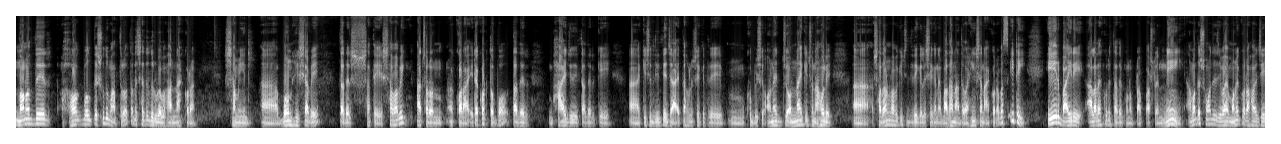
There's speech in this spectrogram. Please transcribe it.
ননদদের হক বলতে শুধুমাত্র তাদের সাথে দুর্ব্যবহার না করা। স্বামীর বোন হিসাবে তাদের সাথে স্বাভাবিক আচরণ করা এটা কর্তব্য। তাদের ভাই যদি তাদেরকে কিছু দিতে যায় তাহলে সেক্ষেত্রে খুব বেশি অন্যায্য অন্যায় কিছু না হলে সাধারণভাবে কিছু দিতে গেলে সেখানে বাধা না দেওয়া, হিংসা না করা, বাস এটাই। এর বাইরে আলাদা করে তাদের কোনো প্রাপ্য আসলে নেই। আমাদের সমাজে যেভাবে মনে করা হয় যে,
